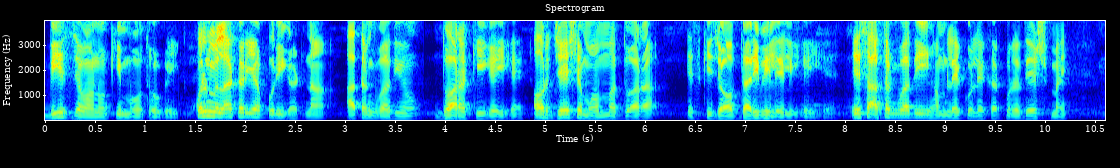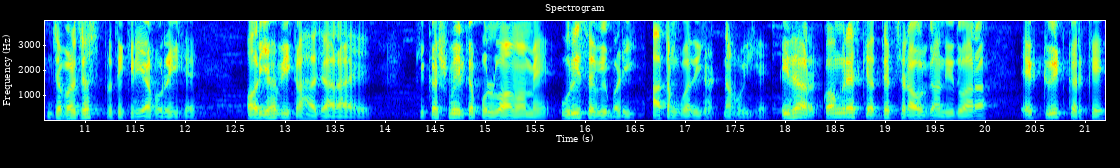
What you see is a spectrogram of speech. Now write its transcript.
20 जवानों की मौत हो गई। कुल मिलाकर यह पूरी घटना आतंकवादियों द्वारा की गई है और जैश ए मोहम्मद द्वारा इसकी जवाबदारी भी ले ली गई है। इस आतंकवादी हमले को लेकर पूरे देश में ज़बरदस्त प्रतिक्रिया हो रही है और यह भी कहा जा रहा है कि कश्मीर के पुलवामा में उरी से भी बड़ी आतंकवादी घटना हुई है। इधर कांग्रेस के अध्यक्ष राहुल गांधी द्वारा एक ट्वीट करके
